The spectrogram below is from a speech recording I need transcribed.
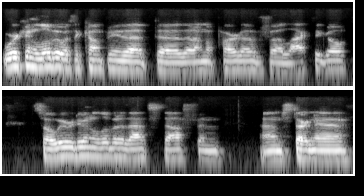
working a little bit with a company that uh, that I'm a part of, uh, Lactigo so we were doing a little bit of that stuff and um, starting to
